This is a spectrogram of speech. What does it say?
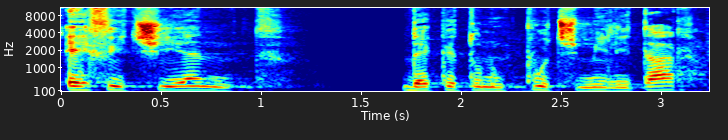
eficient decât un puci militar?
